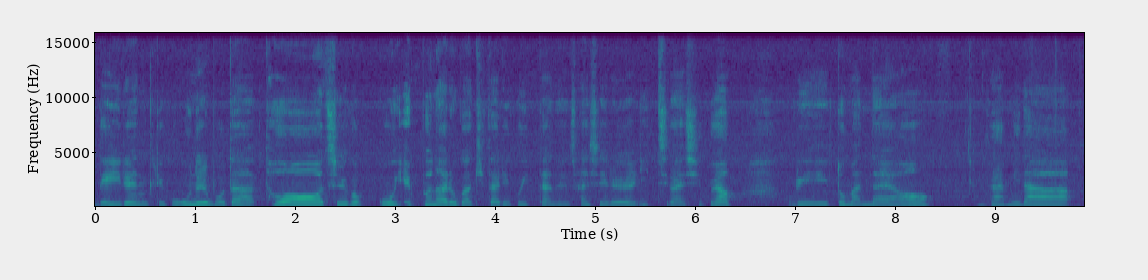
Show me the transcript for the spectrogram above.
내일은 그리고 오늘보다 더 즐겁고 예쁜 하루가 기다리고 있다는 사실을 잊지 마시고요. 우리 또 만나요. 감사합니다.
